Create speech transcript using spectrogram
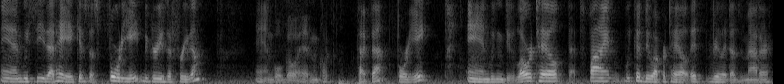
and we see that, hey, it gives us 48 degrees of freedom. And we'll go ahead and click type that 48 and we can do lower tail. That's fine. We could do upper tail. It really doesn't matter.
